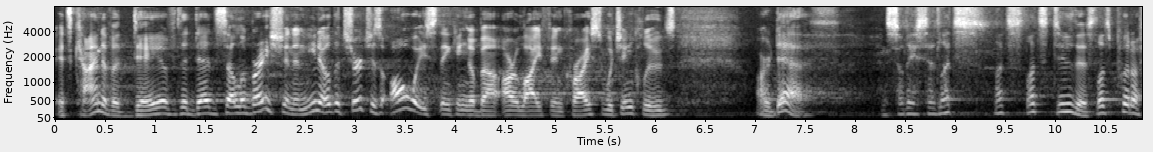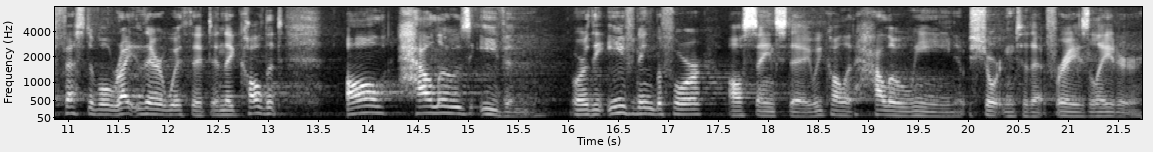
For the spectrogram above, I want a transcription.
it's kind of a Day of the Dead celebration. And you know, the church is always thinking about our life in Christ, which includes our death. And so they said, let's, let's, let's do this. Let's put a festival right there with it. And they called it All Hallows Even, or the evening before All Saints' Day. We call it Halloween. It was shortened to that phrase later.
